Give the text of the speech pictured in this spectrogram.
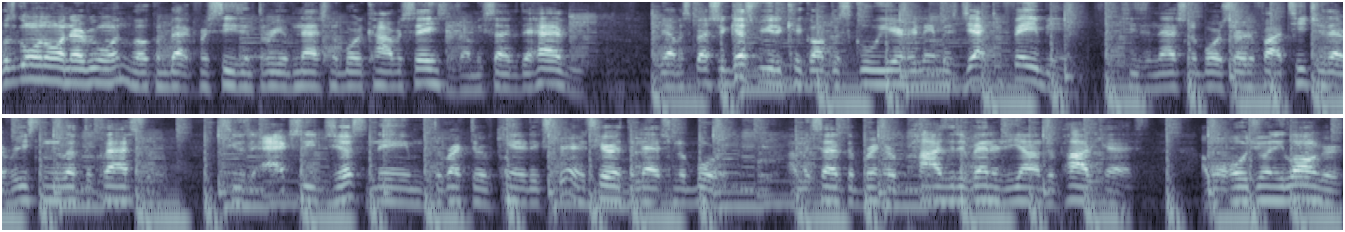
What's going on, everyone? Welcome back for season three of National Board Conversations. I'm excited to have you. We have a special guest for you to kick off the school year. Her name is Jaci Fabian. She's a National Board certified teacher that recently left the classroom. She was actually just named Director of Candidate Experience here at the National Board. I'm excited to bring her positive energy on the podcast. I won't hold you any longer.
